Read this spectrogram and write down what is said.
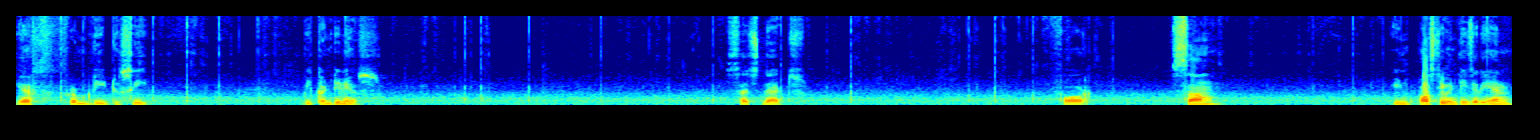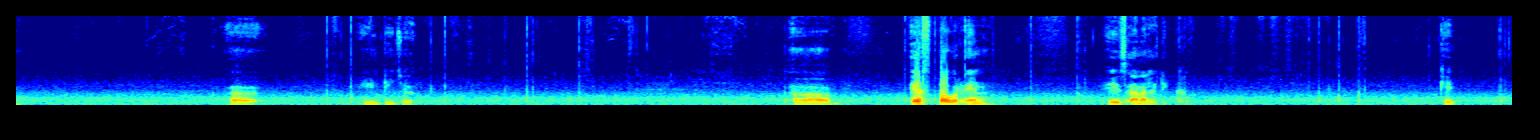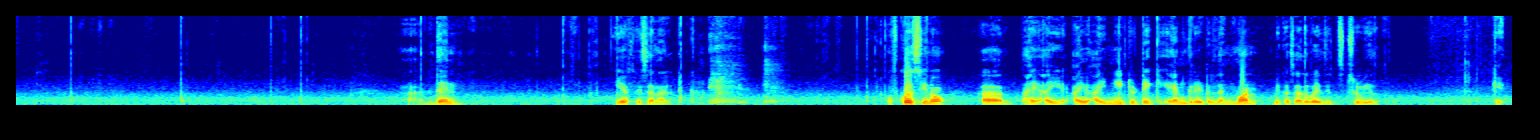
f from D to C be continuous such that for some in positive integer n uh, integer uh, f power n is analytic. Okay. Uh, then f is analytic course you know uh, I, I, I need to take n greater than 1 because otherwise it is trivial. Okay.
